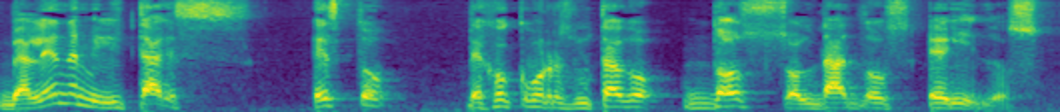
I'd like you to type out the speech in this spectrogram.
balean a militares. Esto dejó como resultado dos soldados heridos.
